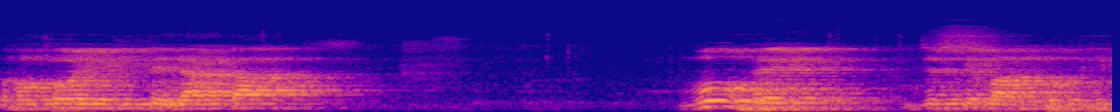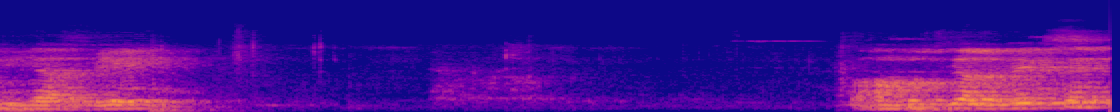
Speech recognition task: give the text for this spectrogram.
तो हमको एक जीते जागता वो है जिसके बाद बुद्धि या विवेक। तो हम बुद्धि और विवेक से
